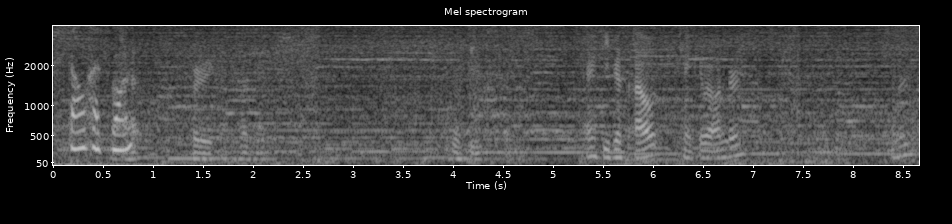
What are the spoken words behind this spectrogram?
Style has one. Puerto Rico. Okay. Okay, defense out. Tank killer under. Others.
